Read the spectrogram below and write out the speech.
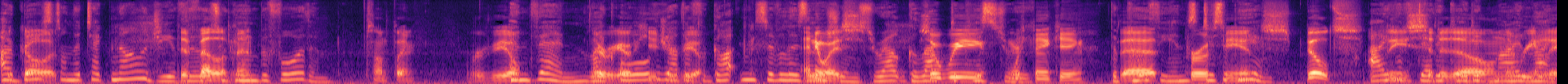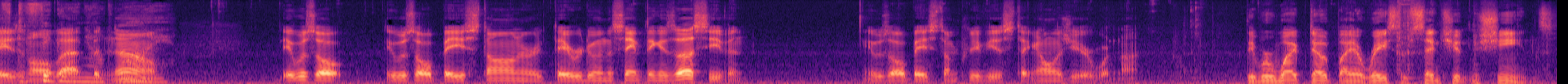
are based it? on the technology of those who came before them. something reveal. And then, There like we go, all huge the other reveal. forgotten civilizations Anyways, throughout galactic so we history, were thinking the that Protheans Protheans built the Citadel and the relays and all that, but no, why. it was all it was all based on, or they were doing the same thing as us even. It was all based on previous technology or whatnot. They were wiped out by a race of sentient machines.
